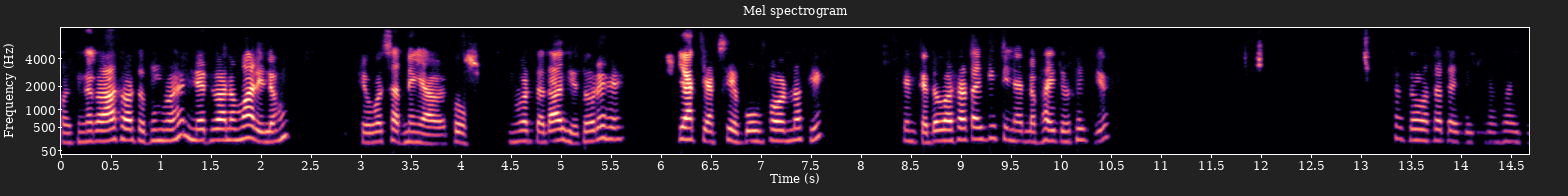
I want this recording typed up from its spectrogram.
પછી નકર આસો આસો ઘૂમરો હે નેતવાનો મારી લે કે વરસાદ નહીં આવે તો વરસાદ આવીએ તો રહે. ક્યાંક ક્યાંક છે, બહુ ફળ નથી. કેમ કે દવા છાંટાઈ ગઈ હતી ને, એટલે ફાયદો થઈ ગયો. દવા છાંટાઈ ગઈ ફાયદો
